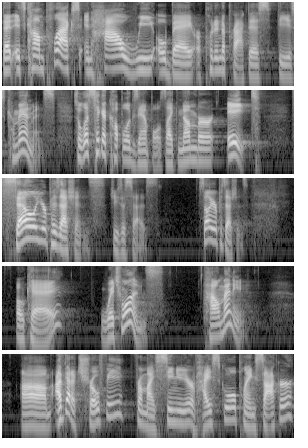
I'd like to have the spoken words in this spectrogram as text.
that it's complex in how we obey or put into practice these commandments. So let's take a couple examples, like number eight sell your possessions, Jesus says. Sell your possessions. Okay, which ones? How many? Um, I've got a trophy from my senior year of high school playing soccer.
